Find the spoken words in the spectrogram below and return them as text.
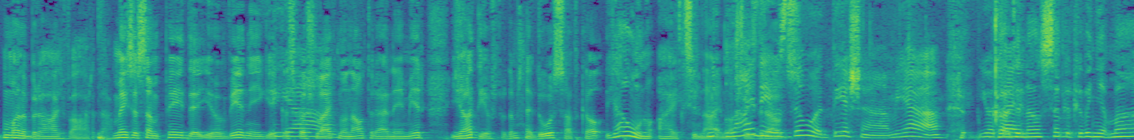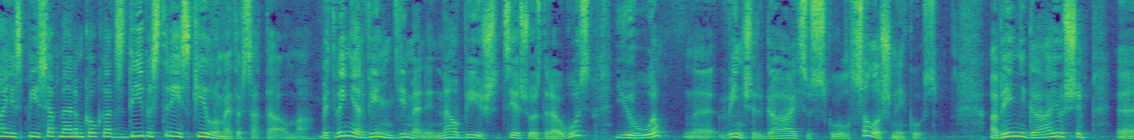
un mana brāļa vārdā. Mēs esam pēdējie un vienīgie, kas jā. pašlaik no autorēniem ir. Jā, Dievs, protams, nedos atkal jaunu aicinājumu. Nu, no lai Dievs dod, tiešām, jā. Kardināls ir... saka, ka viņa mājas bija apmēram kaut kāds 2-3 km attālumā, bet viņi ar viņu ģimeni nav bijuši ciešos draugos, jo ne, viņš ir gājis uz skolu Sološniekus. Viņi gājuši e,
